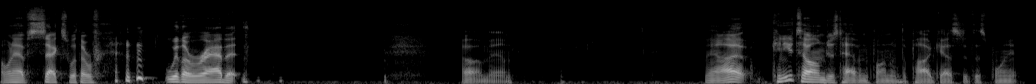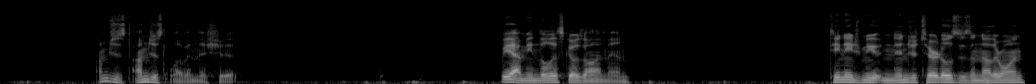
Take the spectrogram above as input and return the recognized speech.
I want to have sex with a with a rabbit. Oh man. Man, I can you tell I'm just having fun with the podcast at this point? I'm just I'm just loving this shit. But yeah, I mean the list goes on, man. Teenage Mutant Ninja Turtles is another one.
